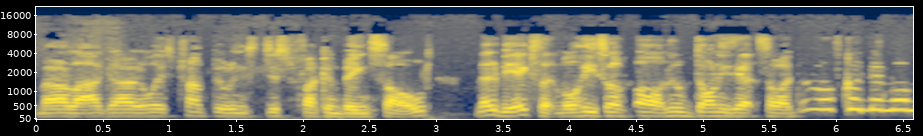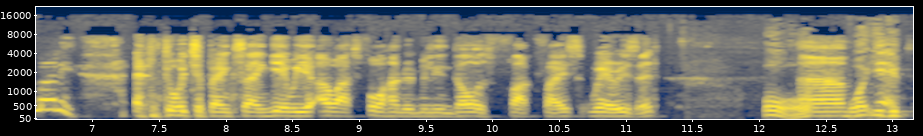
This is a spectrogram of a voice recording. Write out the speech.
Mar-a-Lago and all these Trump buildings just fucking being sold. That'd be excellent. Well, he's like, oh, little Donny's outside. Oh, I've got a bit more money. And Deutsche Bank saying, yeah, well, you owe us $400 million, fuckface. Where is it? Or Um, what you yeah. could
